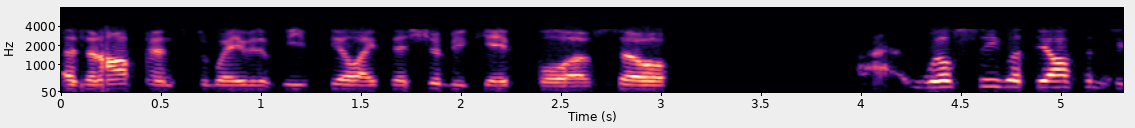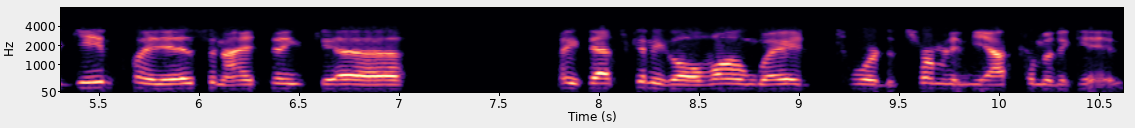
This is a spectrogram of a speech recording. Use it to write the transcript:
as an offense the way that we feel like they should be capable of. So uh, we'll see what the offensive game plan is, and I think uh, I think that's going to go a long way toward determining the outcome of the game.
